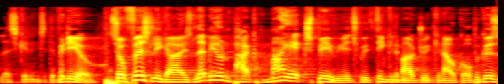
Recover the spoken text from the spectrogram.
let's get into the video. So firstly, guys, let me unpack my experience with thinking about drinking alcohol because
